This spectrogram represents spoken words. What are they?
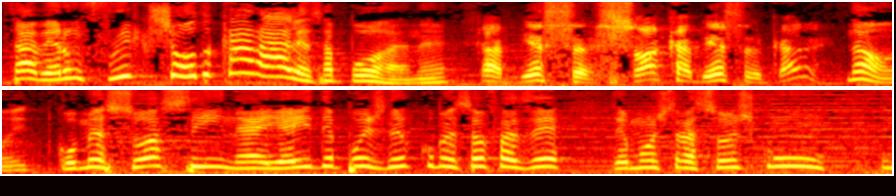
sabe, era um freak show do caralho essa porra, né? Cabeça, só a cabeça do cara? Não, começou assim, né? E aí depois nego começou a fazer demonstrações com um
